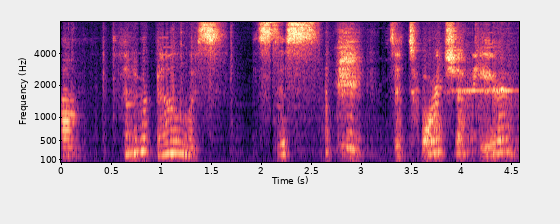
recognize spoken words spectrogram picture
Um, I don't know. Is, is this is a torch up here?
